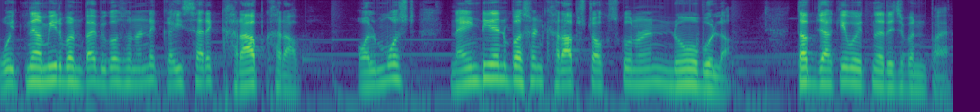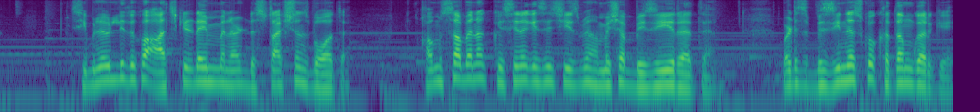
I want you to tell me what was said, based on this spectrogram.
वो इतने अमीर बन पाए बिकॉज़ उन्होंने कई सारे खराब खराब ऑलमोस्ट 99 परसेंट खराब स्टॉक्स को उन्होंने नो बोला। तब जाके वो इतना रिच बन पाया। सिमिलरली देखो, आज के टाइम में ना डिस्ट्रैक्शंस बहुत है। हम सब है ना किसी ना किसी चीज़ में हमेशा बिज़ी ही रहते हैं। बट इस बिजीनेस को ख़त्म करके,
